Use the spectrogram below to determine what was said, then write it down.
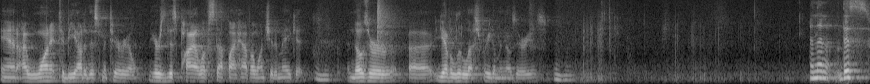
and I want it to be out of this material. Here's this pile of stuff I have, I want you to make it. Mm -hmm. And those are, uh, you have a little less freedom in those areas. Mm -hmm. And then this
